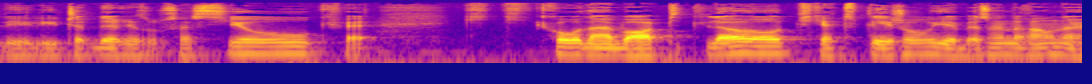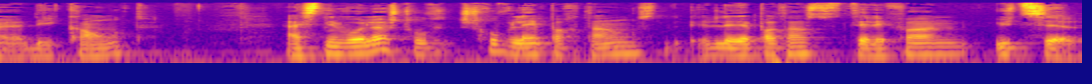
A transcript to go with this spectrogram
les, les, jobs de réseaux sociaux, qui fait qui, court d'un bord puis de l'autre, puis qu'à tous les jours, il a besoin de rendre des comptes. À ce niveau-là, je trouve, je trouve l'importance, du téléphone utile.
